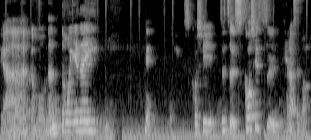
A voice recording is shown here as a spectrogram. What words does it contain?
いやーなんかもう何とも言えない少しずつ少しずつ減らせば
